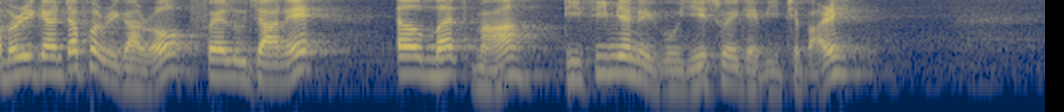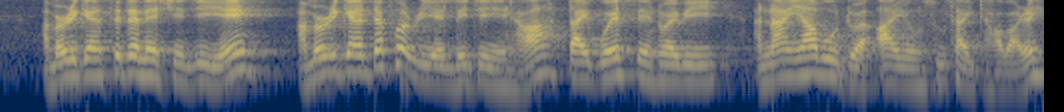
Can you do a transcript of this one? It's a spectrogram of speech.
American တပ်ဖွဲ့တွေကတော့ Fallujah နဲ့ Elmat မှာဒီစီးမြင့်တွေကိုရေးဆွဲခဲ့ပြီးဖြစ်ပါတယ်။ American စစ်တပ်နဲ့ရှင်ကြည့်ရင် American တပ်ဖွဲ့တွေရဲ့လေ့ကျင့်ရေးဟာတိုက်ပွဲဆင်နွှဲပြီးအနိုင်ရဖို့အတွက်အာရုံစူးစိုက်ထားပါတယ်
